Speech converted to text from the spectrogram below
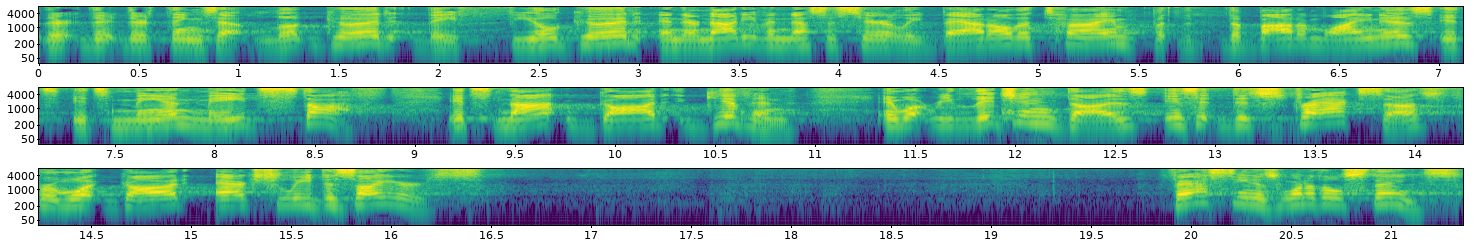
They're, they're, they're, things that look good, they feel good, and they're not even necessarily bad all the time. But the, the bottom line is it's, it's man made stuff, it's not God given. And what religion does is it distracts us from what God actually desires. Fasting is one of those things.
